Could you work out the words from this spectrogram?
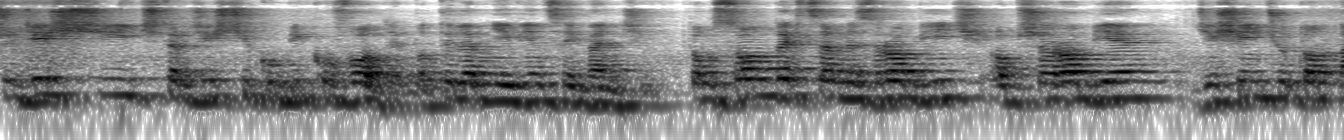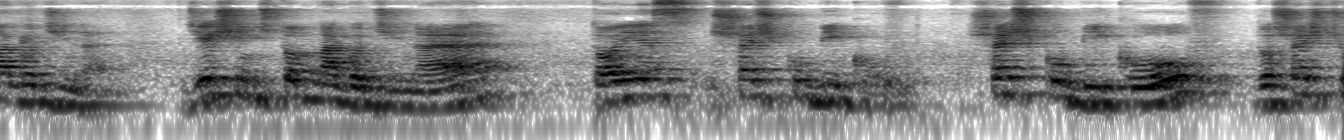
30-40 kubików wody, bo tyle mniej więcej będzie. Tą sondę chcemy zrobić o przerobie 10 ton na godzinę. 10 ton na godzinę to jest 6 kubików. 6 kubików, do 6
